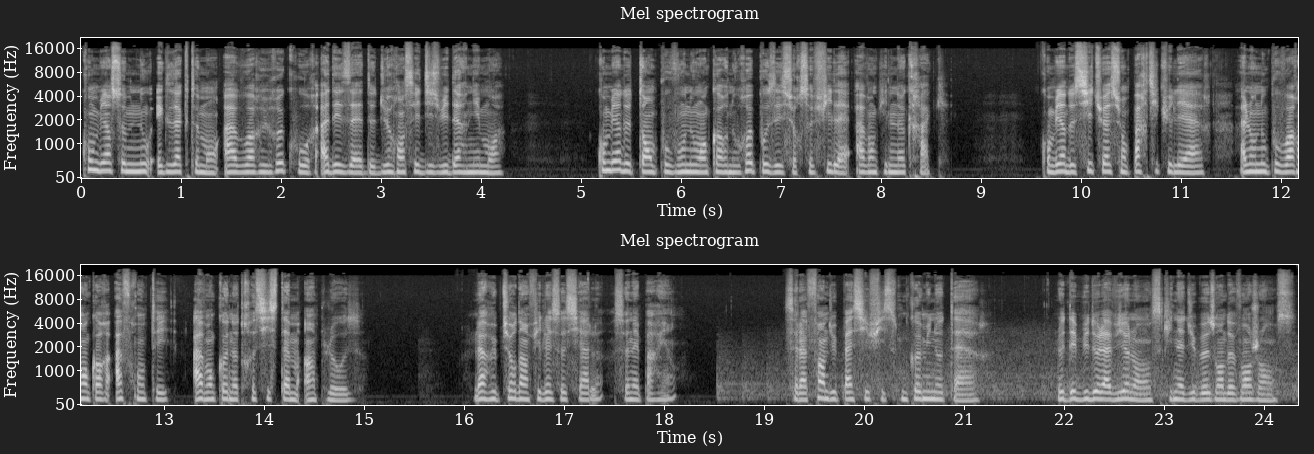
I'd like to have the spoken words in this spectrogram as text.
combien sommes-nous exactement à avoir eu recours à des aides durant ces 18 derniers mois? Combien de temps pouvons-nous encore nous reposer sur ce filet avant qu'il ne craque? Combien de situations particulières allons-nous pouvoir encore affronter avant que notre système implose? La rupture d'un filet social, ce n'est pas rien. C'est la fin du pacifisme communautaire, le début de la violence qui n'a du besoin de vengeance,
